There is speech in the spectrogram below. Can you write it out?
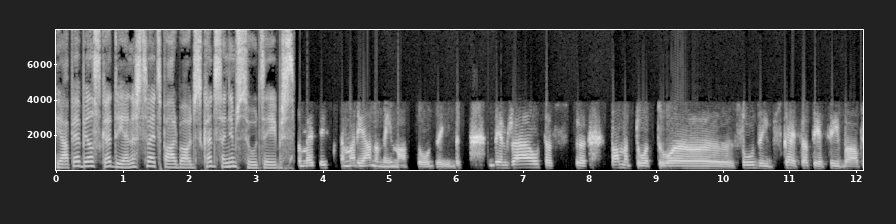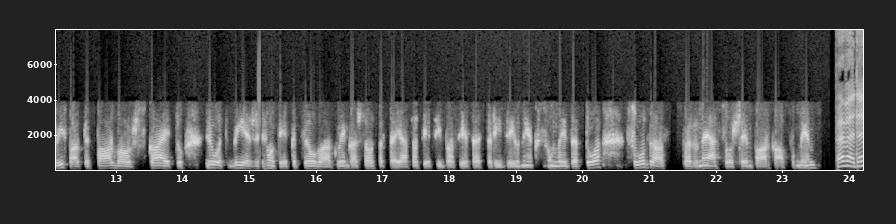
Jāpiebilst, ka dienests veids pārbaudas, kad saņem sūdzības. Mēs izskatām arī anonīmās sūdzības. Diemžēl tas eh, pamatot to uh, sūdzību skaits attiecībā vispār pret pārbaužu skaitu ļoti bieži notiek, ka cilvēki vienkārši savstarpējās attiecībās iesaist arī dzīvniekus un līdz ar to sūdzās par neesošiem pārkāpumiem. PVD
